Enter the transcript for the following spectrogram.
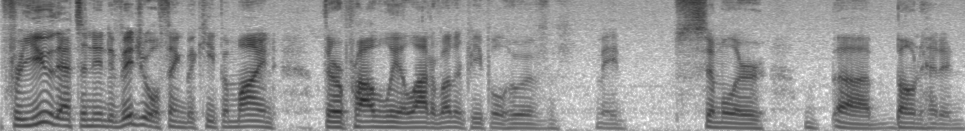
for you, that's an individual thing, but keep in mind, there are probably a lot of other people who have made similar uh, boneheaded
